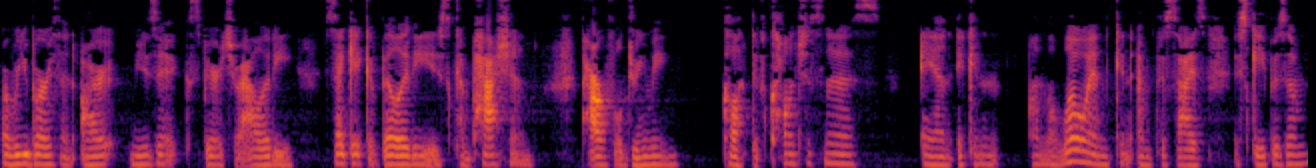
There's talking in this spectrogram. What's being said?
a rebirth in art, music, spirituality, psychic abilities, compassion, powerful dreaming, collective consciousness, and it can, on the low end, can emphasize escapism,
